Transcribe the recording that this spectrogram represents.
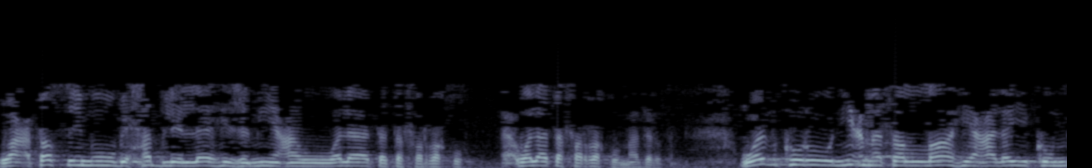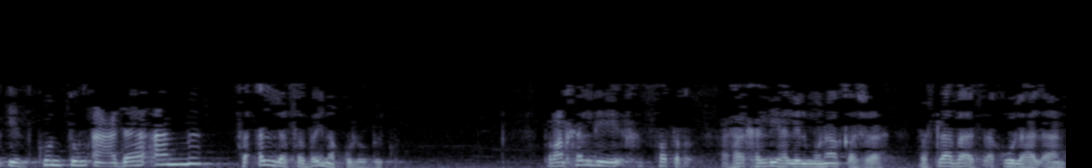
واعتصموا بحبل الله جميعا ولا تتفرقوا ولا تفرقوا معذرة. واذكروا نعمة الله عليكم إذ كنتم أعداء فألف بين قلوبكم. طبعا خلي سطر خليها للمناقشة بس لا بأس أقولها الآن.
